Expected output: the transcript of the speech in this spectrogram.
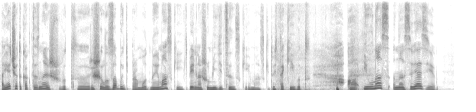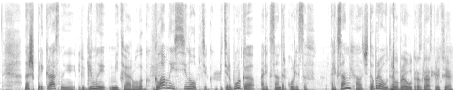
А я что-то как-то, знаешь, вот э, решила забыть про модные маски и теперь ношу медицинские маски. То есть такие вот. А, и у нас на связи наш прекрасный и любимый метеоролог, главный синоптик Петербурга Александр Колесов. Александр Михайлович, доброе утро. Доброе утро, здравствуйте.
